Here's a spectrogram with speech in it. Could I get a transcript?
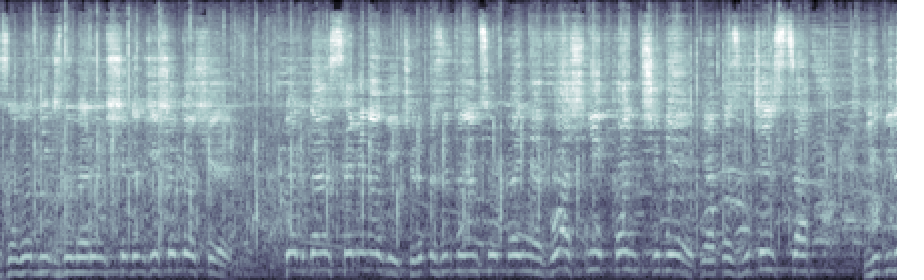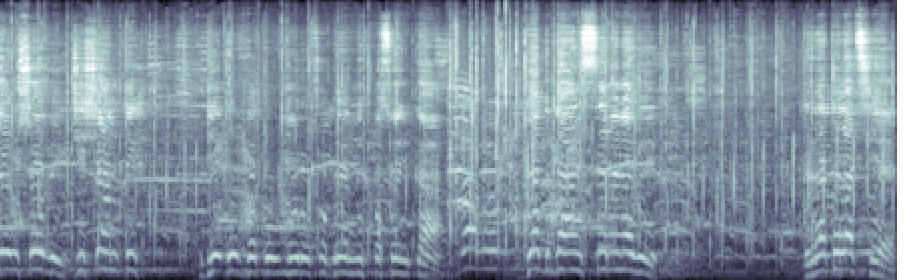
zawodnik z numerem 78, Bogdan Seminowicz, reprezentujący Ukrainę, właśnie kończy bieg jako zwycięzca jubileuszowych, dziesiątych biegów wokół murów obronnych Posłęka. Bogdan Seminowicz. Gratulacje.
